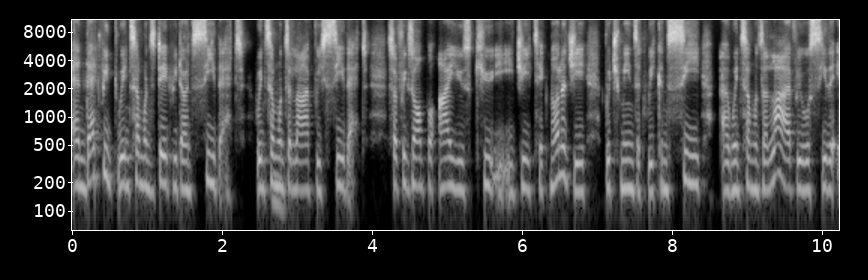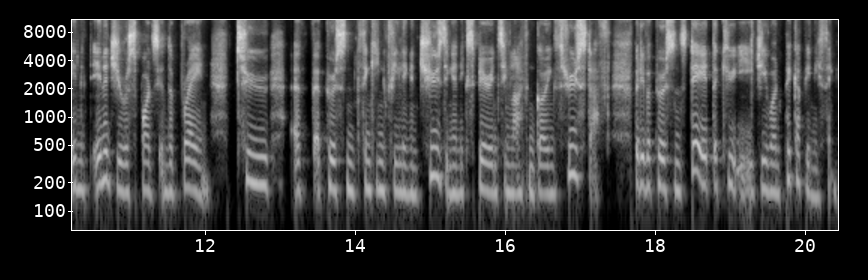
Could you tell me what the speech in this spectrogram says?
And that we, when someone's dead, we don't see that. When hmm. someone's alive, we see that. So, for example, I use QEEG technology, which means that we can see uh, when someone's alive, we will see the en- energy response in the brain to a, a person thinking, feeling, and choosing and experiencing life and going through stuff. But if a person's dead, the QEEG won't pick up anything.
